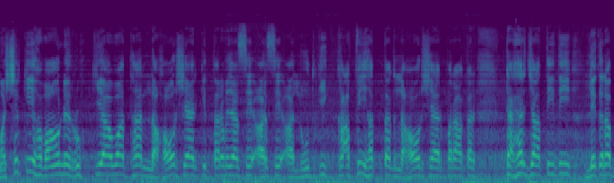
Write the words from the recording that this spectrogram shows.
मशरकी हवाओं ने रुख किया हुआ था, लाहौर शहर की तरफ़ से ऐसे आलूदगी काफ़ी हद तक लाहौर शहर पर आकर ठहर जाती थी, लेकिन अब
